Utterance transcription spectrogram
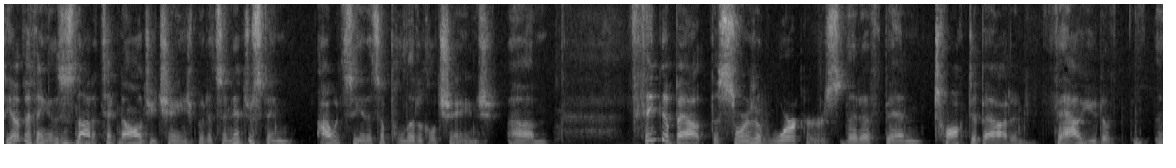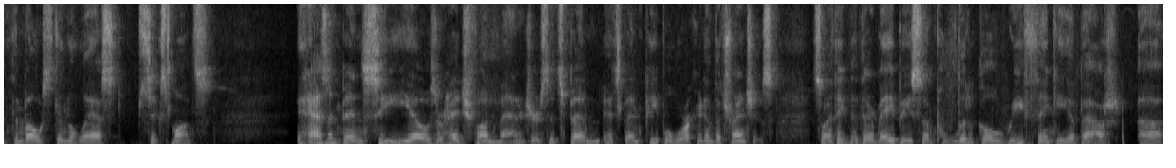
The other thing, this is not a technology change, but it's an interesting. I would see it as a political change. Um, think about the sort of workers that have been talked about and valued of, the most in the last six months it hasn't been CEOs or hedge fund managers. It's been it's been people working in the trenches. So I think that there may be some political rethinking about uh,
